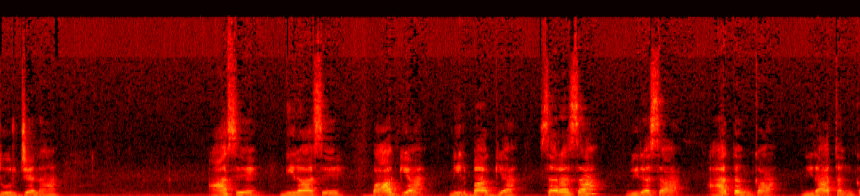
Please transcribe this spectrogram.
ದುರ್ಜನ, ಆಸೆ, ನಿರಾಸೆ, ಭಾಗ್ಯ, ನಿರ್ಭಾಗ್ಯ, ಸರಸ, ವಿರಸ, ಆತಂಕ ನಿರಾತಂಕ,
